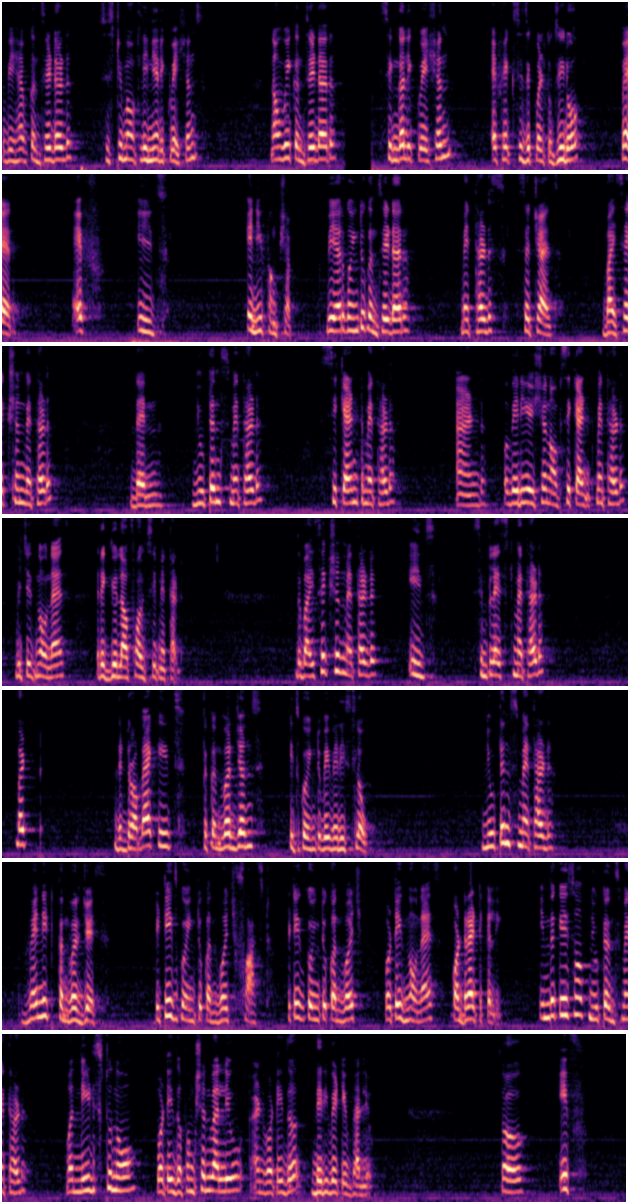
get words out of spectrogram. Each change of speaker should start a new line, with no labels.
So, we have considered system of linear equations. Now, we consider single equation f x is equal to 0, where f is any function. We are going to consider methods such as bisection method, then Newton's method, secant method and a variation of secant method which is known as Regula-Falsi method. The bisection method is simplest method, but the drawback is the convergence is going to be very slow. Newton's method when it converges, it is going to converge fast. It is going to converge what is known as quadratically. In the case of Newton's method, one needs to know what is the function value and what is the derivative value. So, if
